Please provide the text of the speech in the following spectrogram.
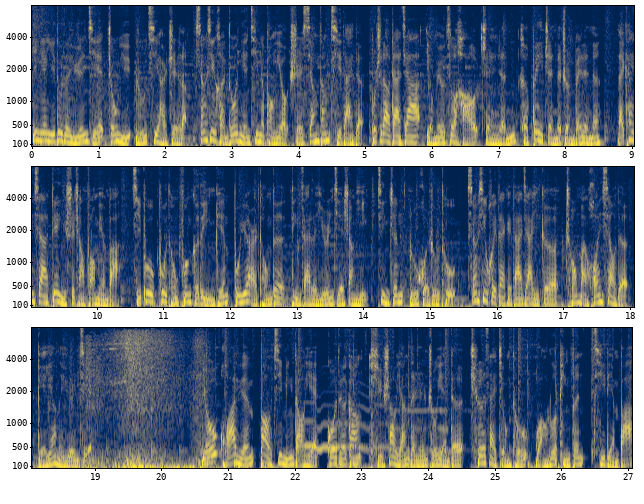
一年一度的愚人节终于如期而至了，相信很多年轻的朋友是相当期待的。不知道大家有没有做好整人和被整的准备了呢？来看一下电影市场方面吧，几部不同风格的影片不约而同的定在了愚人节上映，竞争如火如荼，相信会带给大家一个充满欢笑的别样的愚人节。由华源、鲍基明导演、郭德纲、许绍洋等人主演的《车载囧途》，网络评分七点八。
